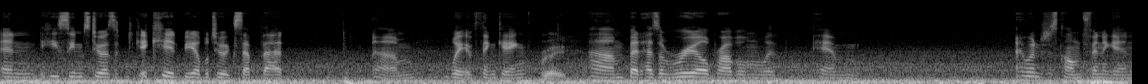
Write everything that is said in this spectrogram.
and he seems to, as a, a kid, be able to accept that um, way of thinking, Right. um, but has a real problem with him. I want to just call him Finnegan,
